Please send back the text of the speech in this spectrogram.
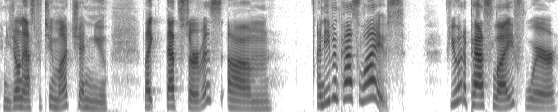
and you don't ask for too much and you like that's service. Um and even past lives. If you had a past life where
